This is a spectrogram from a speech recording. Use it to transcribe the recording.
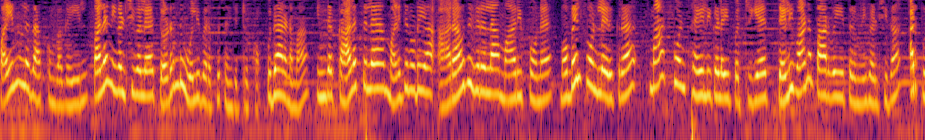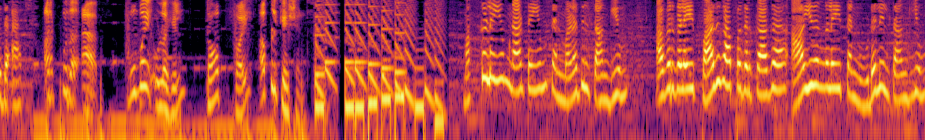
பயனுள்ளதாக்கும் வகையில் பல நிகழ்ச்சிகளை தொடர்ந்து ஒளிபரப்பு செஞ்சுட்டு இருக்கோம் உதாரணமா இந்த காலத்துல மனிதனுடைய ஆறாவது விரலா மாறி போன மொபைல் போன்ல இருக்கிற ஸ்மார்ட் போன் செயலிகளை பற்றிய தெளிவான பார்வையை தரும் நிகழ்ச்சி தான் அற்புத ஆப்ஸ். அற்புத ஆப்ஸ். மொபைல் உலகில் டாப் ஃபைவ் அப்ளிகேஷன்ஸ் மக்களையும் நாட்டையும் தன் மனதில் தாங்கியும் அவர்களை பாதுகாப்பதற்காக ஆயுதங்களை தன் உடலில் தாங்கியும்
